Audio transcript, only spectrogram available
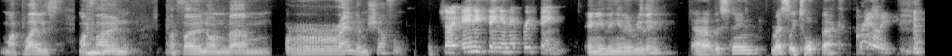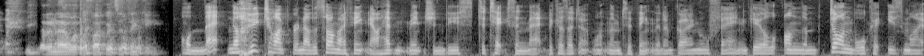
My playlist, my phone, my phone on um, random shuffle. So anything and everything. Anything and everything. Uh, listening, mostly talkback. Really? you got to know what the fuckwits are thinking. On that note, time for another song, I think. Now, I haven't mentioned this to Tex and Matt because I don't want them to think that I'm going all fangirl on them. Don Walker is my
